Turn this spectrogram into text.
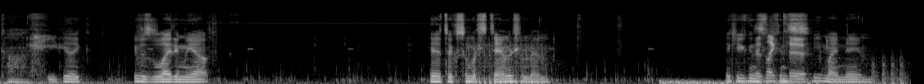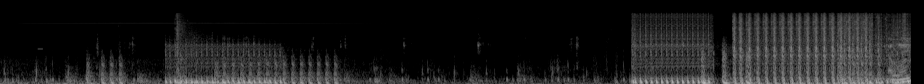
God, he like he was lighting me up. Yeah, it took so much damage from him. Like you can, There's you like can two. see my name. Got one.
